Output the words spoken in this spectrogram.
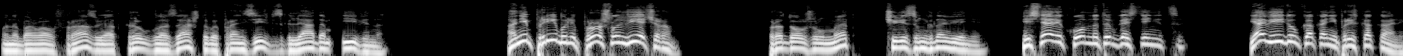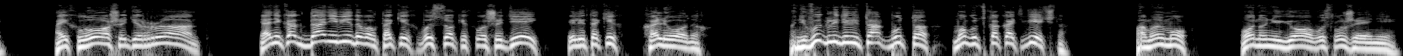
Он оборвал фразу и открыл глаза, чтобы пронзить взглядом Ивина. «Они прибыли прошлым вечером», — продолжил Мэтт через мгновение, «и сняли комнаты в гостинице. Я видел, как они прискакали. А их лошади, Рант, я никогда не видывал таких высоких лошадей или таких холеных. Они выглядели так, будто могут скакать вечно. По-моему, он у нее в услужении.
